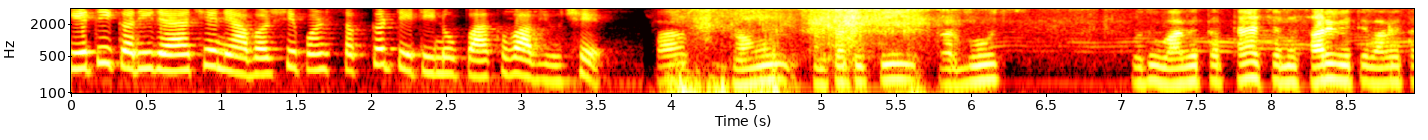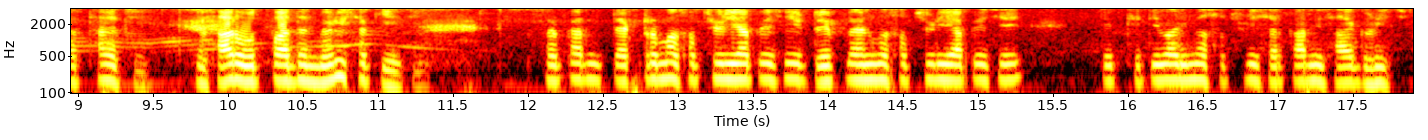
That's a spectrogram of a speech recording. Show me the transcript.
ખેતી કરી રહ્યા છે અને આ વર્ષે પણ સક્કર ટેટીનો પાક વાવ્યો છે. કપાસ ઘઉં સંતતિથી તરબૂચ બધું વાવેતર થાય છે અને સારી રીતે વાવેતર થાય છે. તો સારું ઉત્પાદન મેળવી શકીએ છીએ. સરકાર ટ્રેક્ટરમાં સબસિડી આપે છે ડ્રીપ લાઇનમાં સબસિડી આપે છે, તે ખેતીવાડીમાં સબસિડી સરકારની સહાય ઘણી છે.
